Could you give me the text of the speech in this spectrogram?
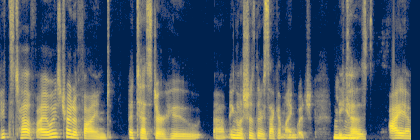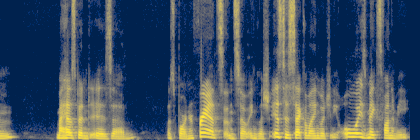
It's tough. I always try to find a tester who um, English is their second language mm-hmm. because I am, my husband is, um, was born in France. And so English is his second language. And he always makes fun of me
